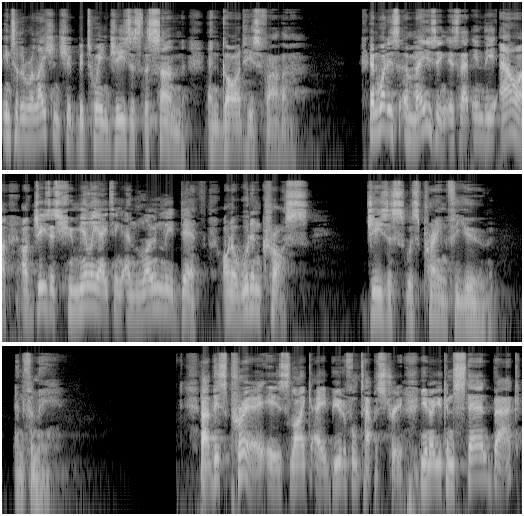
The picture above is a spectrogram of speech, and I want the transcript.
into the relationship between Jesus the Son and God his Father. And what is amazing is that in the hour of Jesus' humiliating and lonely death on a wooden cross, Jesus was praying for you and for me. Uh, this prayer is like a beautiful tapestry. You know, you can stand back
